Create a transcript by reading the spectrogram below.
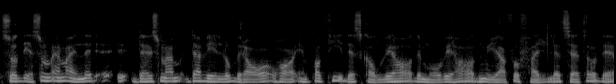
Så det som jeg mener, det, som er, det er vel og bra å ha empati, det skal vi ha, det må vi ha, mye er forferdelig etc. Det,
